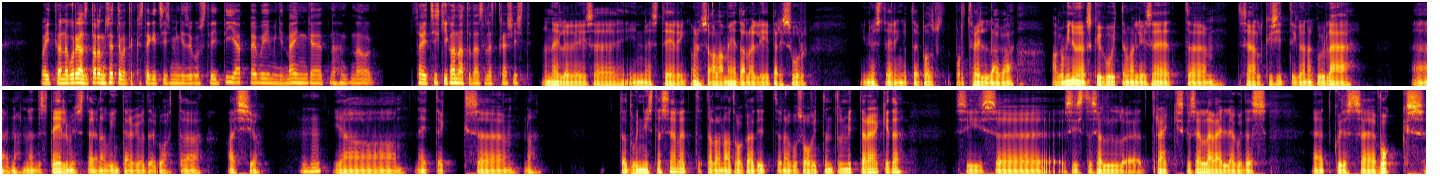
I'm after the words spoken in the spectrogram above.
vaid ka nagu reaalselt arendusettevõtted, kes tegid siis mingisuguseid e-äppe või mingeid mänge, et noh, no said siiski kannatada sellest crash'ist. no neil oli see investeering, noh see Alamedal oli päris suur investeeringute port-, portfell, aga, aga minu jaoks kõige huvitavam oli see, et äh, seal küsiti ka nagu üle noh, nendest eelmiste nagu intervjuude kohta asju mm. -hmm. ja näiteks äh, noh, ta tunnistas seal, et tal on advokaadid nagu soovitanud tal mitte rääkida. siis, äh, siis ta seal rääkis ka selle välja, kuidas, et kuidas see Vox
